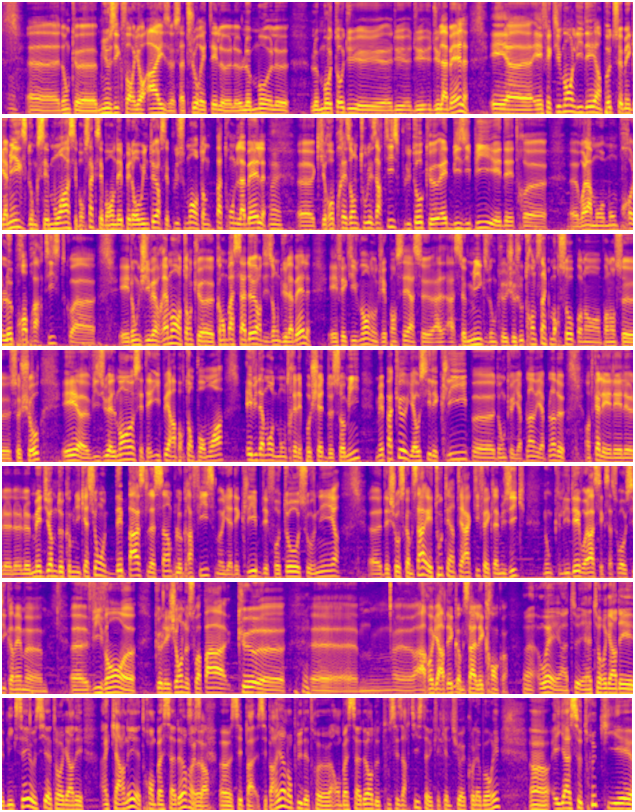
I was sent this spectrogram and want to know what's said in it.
Donc, Music for Your Eyes, ça a toujours été le, le, le mot, le, le motto du, du, du- du label. Et, et effectivement, l'idée un peu de ce méga mix, donc c'est moi, c'est pour ça que c'est brandé Pedro Winter, c'est plus moi en tant que patron de label Ouais. euh, qui représente tous les artistes plutôt que être Busy P et d'être euh, euh, voilà mon, mon pro- le propre artiste quoi. Et donc j'y vais vraiment en tant qu'ambassadeur disons du label. Et effectivement donc j'ai pensé à ce à, à ce mix donc je joue 35 morceaux pendant pendant ce, ce show et visuellement c'était hyper important pour moi évidemment de montrer les pochettes de Somi mais pas que il y a aussi les clips donc il y a plein il y a plein de en tout cas les, les- le, le- le médium de communication dépasse le simple graphisme il y a des clips des photos souvenirs euh, des choses comme ça et tout est interactif avec la musique donc l'idée voilà c'est que ça soit aussi quand même euh, euh, vivant que les gens ne soient pas que à regarder comme ça à l'écran quoi Ouais, à te, à te regarder mixer aussi, à te regarder incarner, être ambassadeur. c'est pas c'est pas rien non plus d'être ambassadeur de tous ces artistes avec lesquels tu as collaboré. Et il y a ce truc qui est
